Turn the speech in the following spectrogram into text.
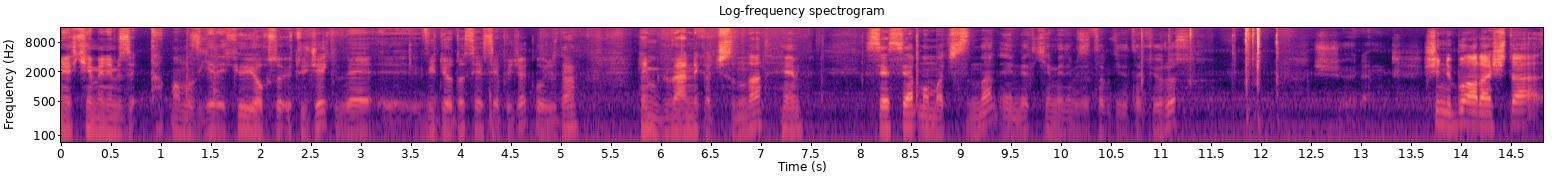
Emniyet kemerimizi takmamız gerekiyor yoksa ötecek ve e, videoda ses yapacak. O yüzden hem güvenlik açısından hem ses yapmama açısından emniyet kemerimizi tabii ki de takıyoruz. Şöyle. Şimdi bu araçta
